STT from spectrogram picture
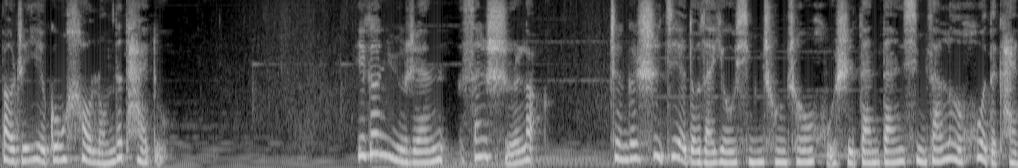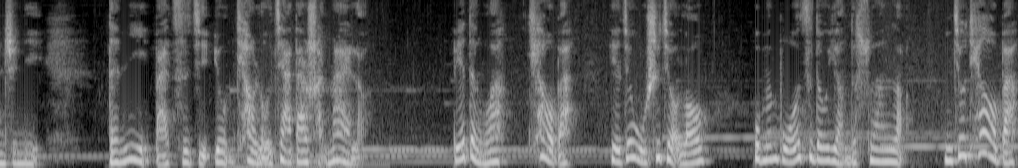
抱着叶公好龙的态度。一个女人三十了。整个世界都在忧心忡忡、虎视眈眈、幸灾乐祸的看着你，等你把自己用跳楼价大甩卖了。别等了，跳吧，也就五十九楼，我们脖子都痒得酸了，你就跳吧，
